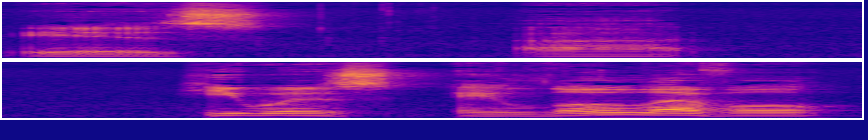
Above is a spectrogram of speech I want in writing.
is uh, he was a low level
